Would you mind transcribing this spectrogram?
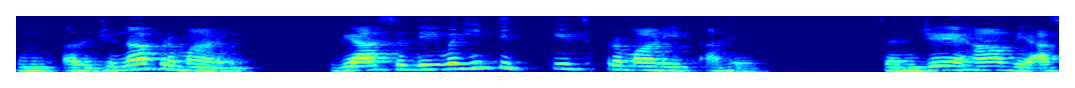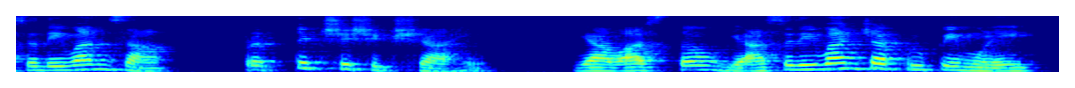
म्हणून अर्जुनाप्रमाणे व्यासदेवही तितकेच प्रमाणित आहे. संजय हा व्यासदेवांचा प्रत्यक्ष शिष्य आहे. या वास्तव व्यासदेवांच्या कृपेमुळे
